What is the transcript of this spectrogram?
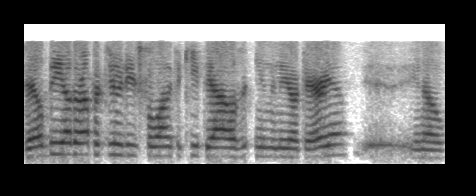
there'll be other opportunities for Wang to keep the Isles in the New York area. Uh, You know,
